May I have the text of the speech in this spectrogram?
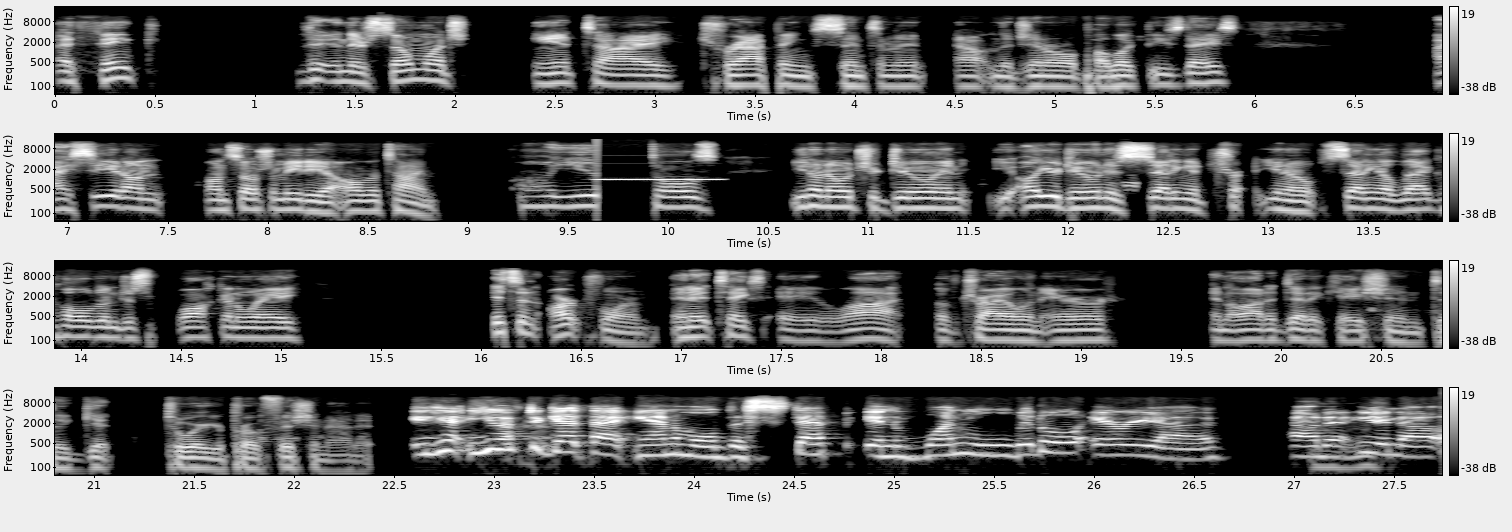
i think and there's so much anti-trapping sentiment out in the general public these days. I see it on on social media all the time. Oh you assholes. You don't know what you're doing. You- all you're doing is setting a tra- you know setting a leg hold and just walking away. It's an art form and it takes a lot of trial and error and a lot of dedication to get to where you're proficient at it. Yeah, you have to get that animal to step in one little area out of Mhm. you know.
